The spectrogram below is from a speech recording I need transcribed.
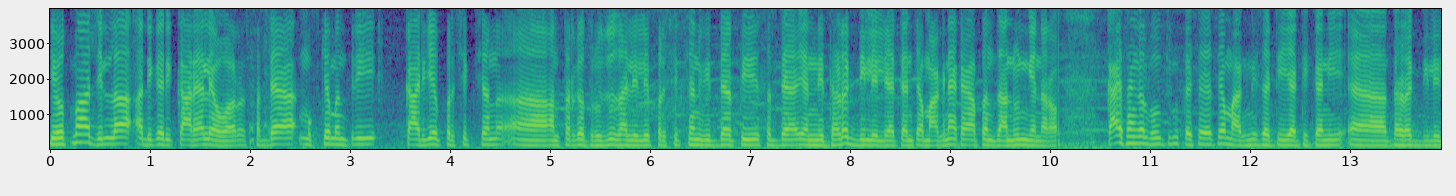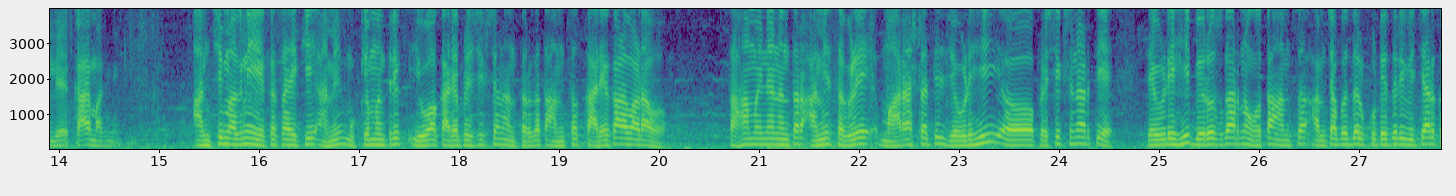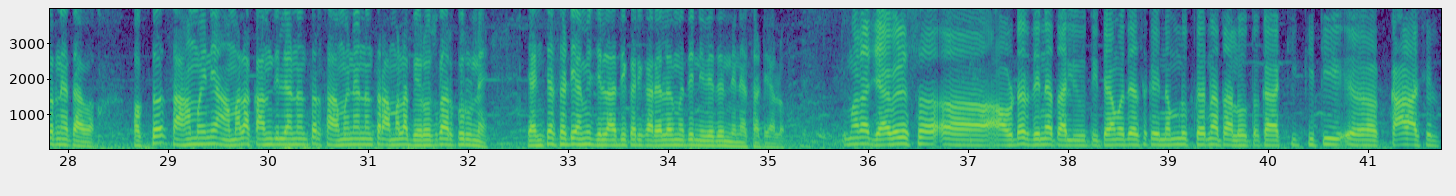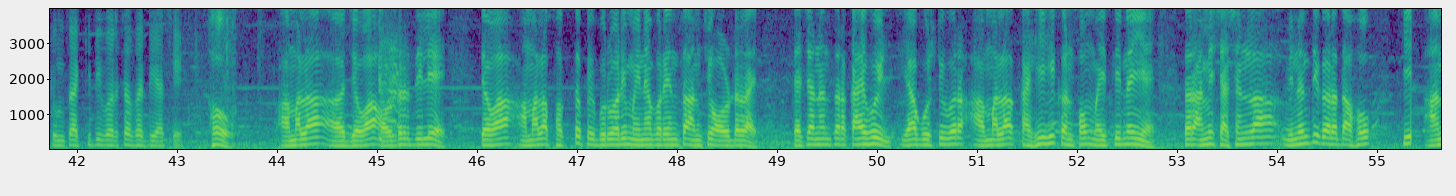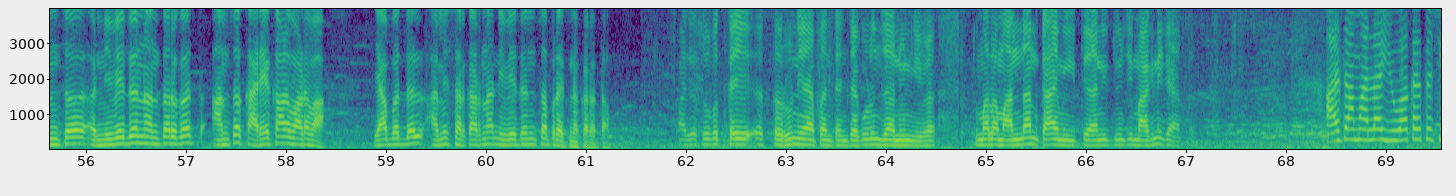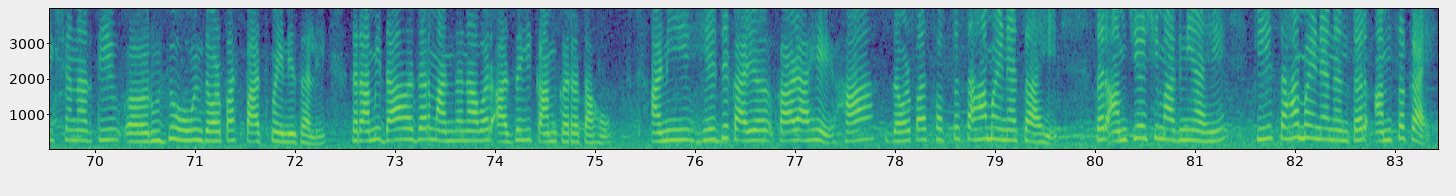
यवतमाळ जिल्हा अधिकारी कार्यालयावर सध्या मुख्यमंत्री कार्य प्रशिक्षण अंतर्गत रुजू झालेले प्रशिक्षण विद्यार्थी सध्या यांनी धडक दिलेली आहे. त्यांच्या मागण्या काय आपण जाणून घेणार आहोत. काय सांगाल भाऊ तुम्ही? कशाच्या मागणीसाठी या ठिकाणी धडक दिलेली आहे? काय मागणी? आमची मागणी एकच आहे की आम्ही मुख्यमंत्री युवा कार्यप्रशिक्षण अंतर्गत आमचं कार्यकाळ वाढावं. सहा महिन्यानंतर आम्ही सगळे महाराष्ट्रातील जेवढेही प्रशिक्षणार्थी आहे तेवढेही बेरोजगार न होता आमचं आमच्याबद्दल कुठेतरी विचार करण्यात यावा. फक्त सहा महिने आम्हाला काम दिल्यानंतर सहा महिन्यानंतर आम्हाला बेरोजगार करू नये. यांच्यासाठी आम्ही जिल्हाधिकारी कार्यालयामध्ये निवेदन देण्यासाठी आलो. तुम्हाला ज्यावेळेस ऑर्डर देण्यात आली होती त्यामध्ये असं काही नमूद करण्यात आलं होतं का? की किती काळ असेल तुमचा? किती वर्षासाठी असेल? हो. आम्हाला जेव्हा ऑर्डर दिली आहे तेव्हा आम्हाला फक्त फेब्रुवारी महिन्यापर्यंत आमची ऑर्डर आहे. त्याच्यानंतर काय होईल या गोष्टीवर आम्हाला काहीही कन्फर्म माहिती नाही आहे तर आम्ही शासनाला विनंती करत आहोत की आमचं निवेदन अंतर्गत आमचं कार्यकाळ वाढवा. याबद्दल आम्ही सरकारना निवेदनचा प्रयत्न करत आहोत. माझ्यासोबत काही तरुणी आहे आपण त्यांच्याकडून जाणून घेऊया. तुम्हाला मानधन काय मिळते आणि तुमची मागणी काय आहे? आज आम्हाला युवाकार प्रशिक्षणार्थी रुजू होऊन जवळपास पाच महिने झाले. तर आम्ही दहा हजार मानधनावर आजही काम करत आहोत. आणि हे जे कार्यकाळ आहे हा जवळपास फक्त सहा महिन्याचा आहे. तर आमची अशी मागणी आहे की सहा महिन्यानंतर आमचं काय?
